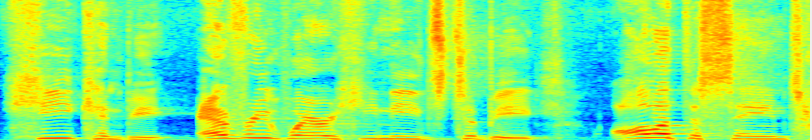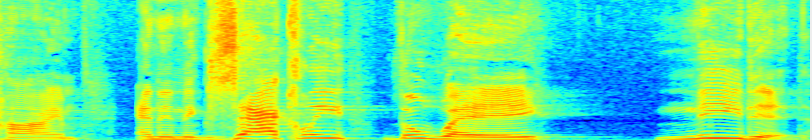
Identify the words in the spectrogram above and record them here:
he can be everywhere he needs to be, all at the same time, and in exactly the way needed.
